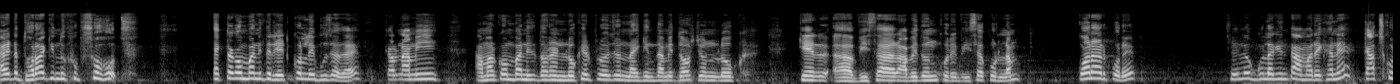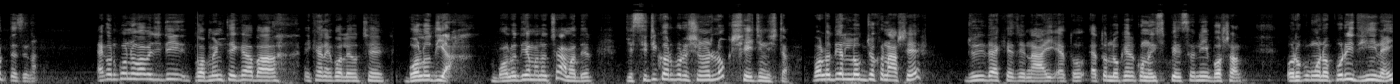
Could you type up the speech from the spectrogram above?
আর এটা ধরা কিন্তু খুব সহজ। একটা কোম্পানিতে রেড করলে বোঝা যায়। কারণ আমি, আমার কোম্পানিতে ধরেন লোকের প্রয়োজন নাই, কিন্তু আমি দশজন লোকের ভিসার আবেদন করে ভিসা করলাম। করার পরে সেই লোকগুলা কিন্তু আমার এখানে কাজ করতেছে না। এখন কোনোভাবে যদি গভর্নমেন্ট থেকে বা এখানে বলে হচ্ছে বলদিয়া। বলদিয়া মানে হচ্ছে আমাদের যে সিটি কর্পোরেশনের লোক, সেই জিনিসটা। বলদিয়ার লোক যখন আসে, যদি দেখে যে নাই এত এত লোকের কোনো স্পেসও নেই বসার, ওরকম কোনো পরিধি নাই।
